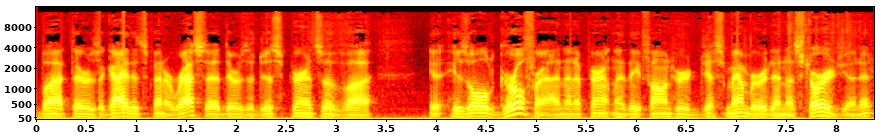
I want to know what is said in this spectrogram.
But there's a guy that's been arrested. There was a disappearance of uh, his old girlfriend, and apparently they found her dismembered in a storage unit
